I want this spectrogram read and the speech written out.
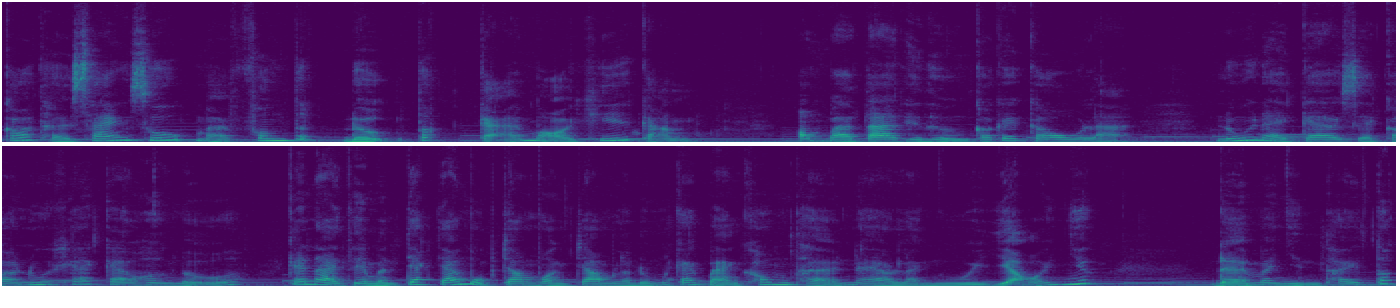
có thể sáng suốt mà phân tích được tất cả mọi khía cạnh. Ông bà ta thì thường có cái câu là núi này cao sẽ có núi khác cao hơn nữa. Cái này thì mình chắc chắn một trăm phần trăm là đúng. Các bạn không thể nào là người giỏi nhất để mà nhìn thấy tất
